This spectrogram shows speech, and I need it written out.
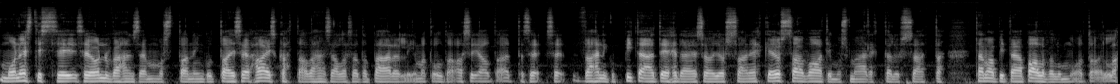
monesti se, se on vähän semmoista, niin kuin, tai se haiskahtaa vähän sellaiselta päälle liimatulta asialta, että se, se vähän niin kuin pitää tehdä ja se on jossain, ehkä jossain vaatimusmäärittelyssä, että tämä pitää palvelumuotoilla.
